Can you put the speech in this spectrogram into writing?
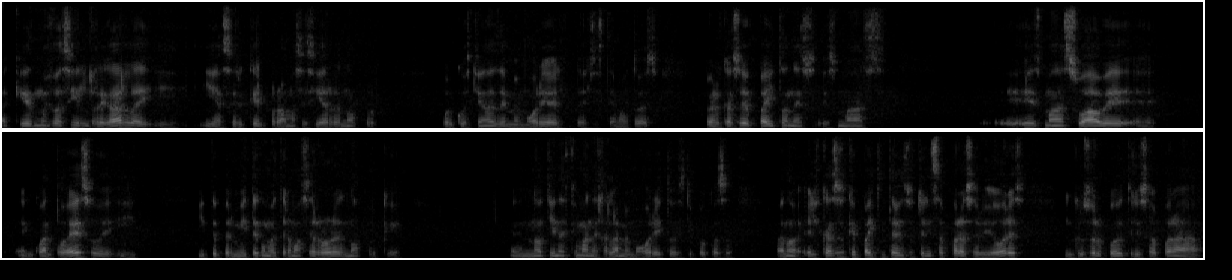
a que es muy fácil regarla y, y hacer que el programa se cierre, ¿no? Por, por cuestiones de memoria del, del sistema y todo eso. Pero en el caso de Python es, es más, es más suave eh, en cuanto a eso y, y te permite cometer más errores, ¿no? Porque eh, no tienes que manejar la memoria y todo ese tipo de cosas. Bueno, el caso es que Python también se utiliza para servidores, incluso lo puede utilizar para,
